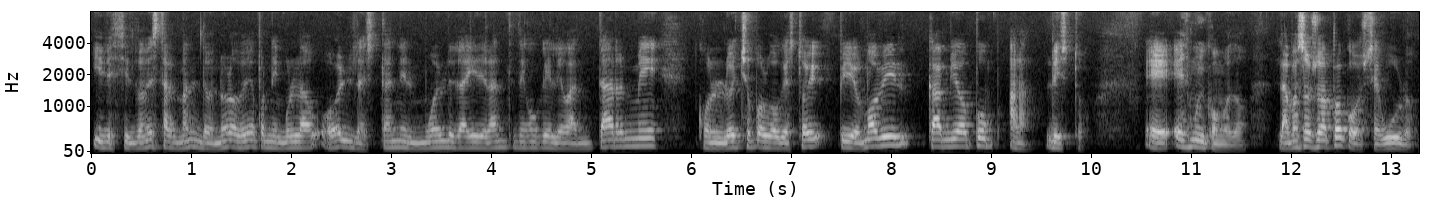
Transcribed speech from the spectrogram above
y decir, ¿dónde está el mando? No lo veo por ningún lado. Hola, está en el mueble de ahí delante, tengo que levantarme con lo hecho polvo que estoy, pillo el móvil, cambio, pum, ala, listo. Eh, es muy cómodo. ¿La vas a usar poco? Seguro.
